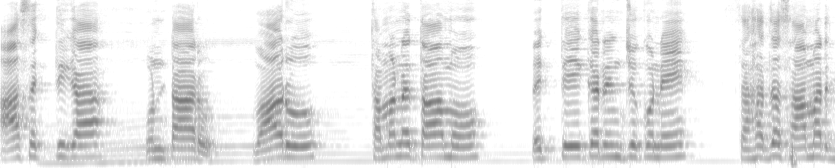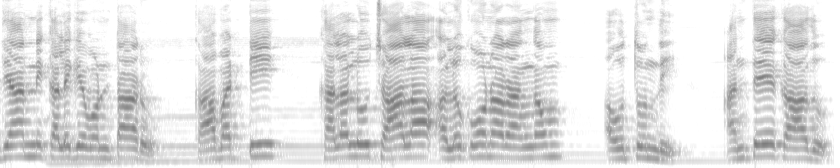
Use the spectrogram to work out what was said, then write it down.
ఆసక్తిగా ఉంటారు. వారు తమను తాము వ్యక్తీకరించుకునే సహజ సామర్థ్యాన్ని కలిగి ఉంటారు. కాబట్టి కళలు చాలా అలుకోన రంగం అవుతుంది. అంతేకాదు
